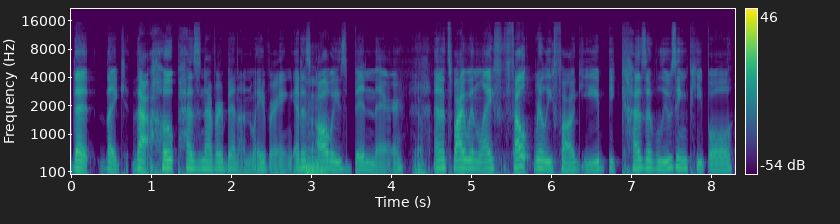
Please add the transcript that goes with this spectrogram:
that like that hope has never been unwavering it has Mm. always been there Yeah. and it's why when life felt really foggy because of losing people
